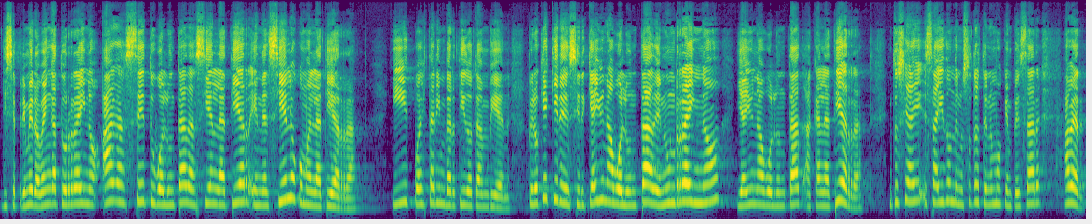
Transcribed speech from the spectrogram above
Dice primero, venga tu reino, hágase tu voluntad así en la tierra, en el cielo como en la tierra. Y puede estar invertido también. Pero ¿qué quiere decir? Que hay una voluntad en un reino y hay una voluntad acá en la tierra. Entonces es ahí donde nosotros tenemos que empezar. A ver,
